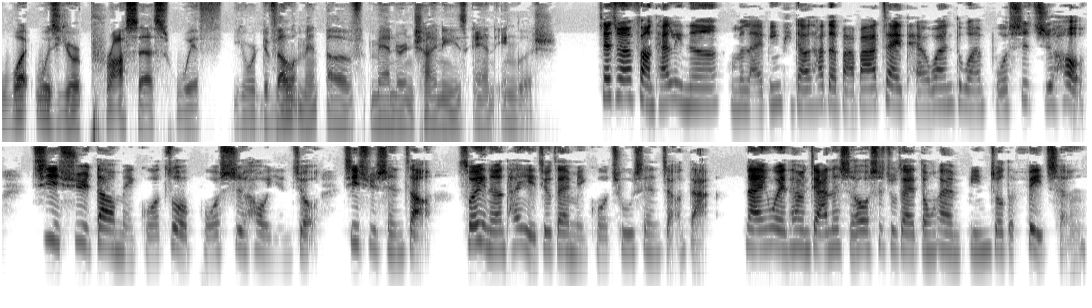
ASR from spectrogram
what was your process with your development of Mandarin Chinese and English? 在这段访谈里呢，我们来宾提到他的爸爸在台湾读完博士之后，继续到美国做博士后研究，继续深造，所以呢，他也就在美国出生长大。那因为他们家那时候是住在东岸滨州的费城，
